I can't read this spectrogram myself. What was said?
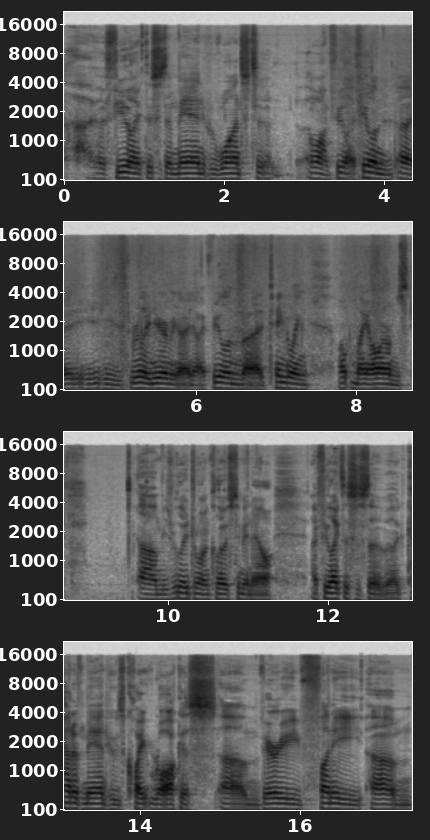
I feel like this is a man who wants to. Oh, I feel, I feel him. Uh, he, he's really near me right now. I feel him uh, tingling up my arms. Um, he's really drawing close to me now. I feel like this is a kind of man who's quite raucous, um, very funny, um,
